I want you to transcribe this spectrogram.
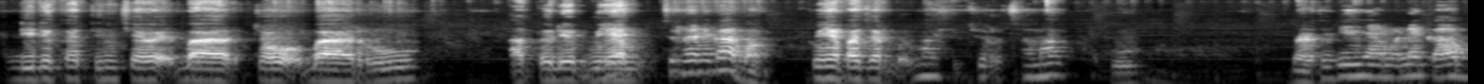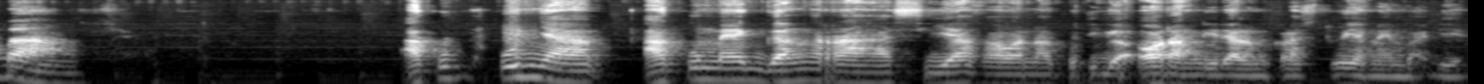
didekatin cewek ba cowok baru atau dia punya curhatnya ke abang. punya pacar masih curhat sama aku Berarti dia nyamannya ke abang. aku punya aku megang rahasia kawan aku tiga orang di dalam kelas tuh yang nembak dia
